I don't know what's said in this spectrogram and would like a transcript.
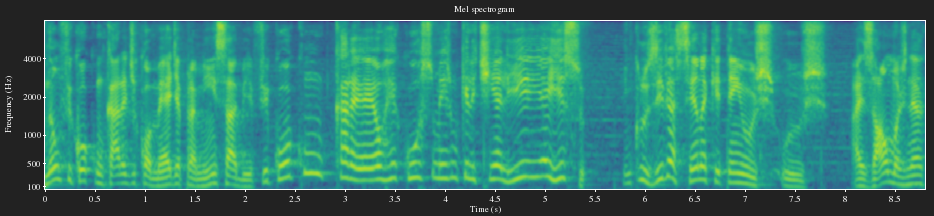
Não ficou com cara de comédia para mim, sabe? Ficou com, cara, é o recurso mesmo que ele tinha ali e é isso. Inclusive a cena que tem os, os as almas, né,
